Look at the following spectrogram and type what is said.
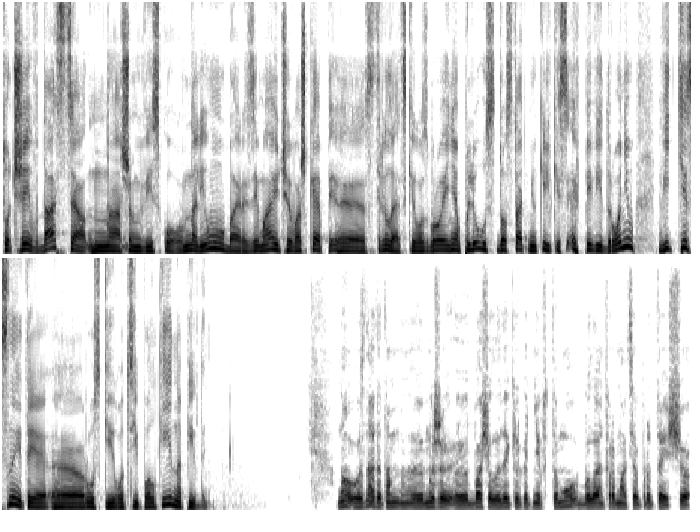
То чи вдасться нашим військовим на лівому березі, маючи важке е, стрілецьке озброєння, плюс достатню кількість fpv дронів, відтіснити е, русські оці полки на південь? Ну, ви знаєте, там е, ми ж е, бачили декілька днів тому була інформація про те, що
